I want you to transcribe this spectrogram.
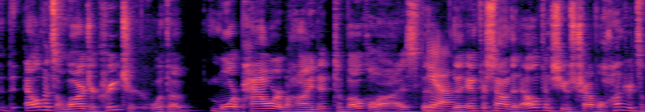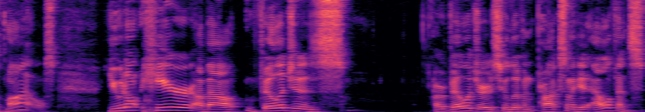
the elephant's a larger creature with a more power behind it to vocalize. The, Yeah. the infrasound that elephants use travel hundreds of miles. You don't hear about villages or villagers who live in proximity to elephants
